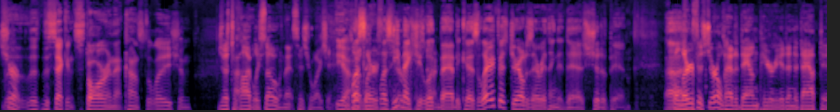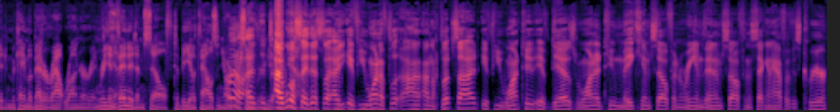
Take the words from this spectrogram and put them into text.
Sure. the, the second star in that constellation. Justifiably so in that situation. Yeah. Plus, Larry plus he makes you has look done. bad because Larry Fitzgerald is everything that Dez should have been. Uh, well, Larry Fitzgerald had a down period and adapted and became a better route runner and reinvented himself to be a thousand yard Well, I, receiver. again. I will Yeah. say this: if you want to flip on, on the flip side, if you want to, if Dez wanted to make himself and reinvent himself in the second half of his career,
